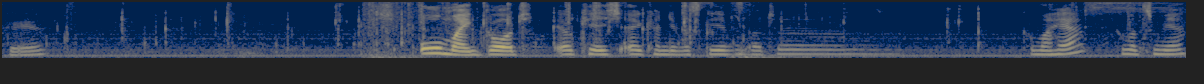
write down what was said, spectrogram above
Okay. Oh mein Gott. Okay, ich äh, kann dir was geben. Warte. Komm mal her. Komm mal zu mir.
